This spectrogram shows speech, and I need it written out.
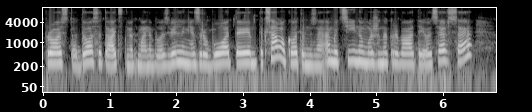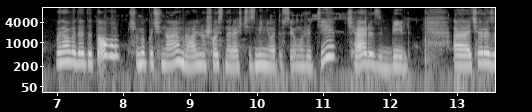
просто до ситуації, там як в мене було звільнення з роботи. Так само, коли там не знаю, емоційно може накривати, і оце все. Вона веде до того, що ми починаємо реально щось нарешті змінювати в своєму житті через біль. Е, через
